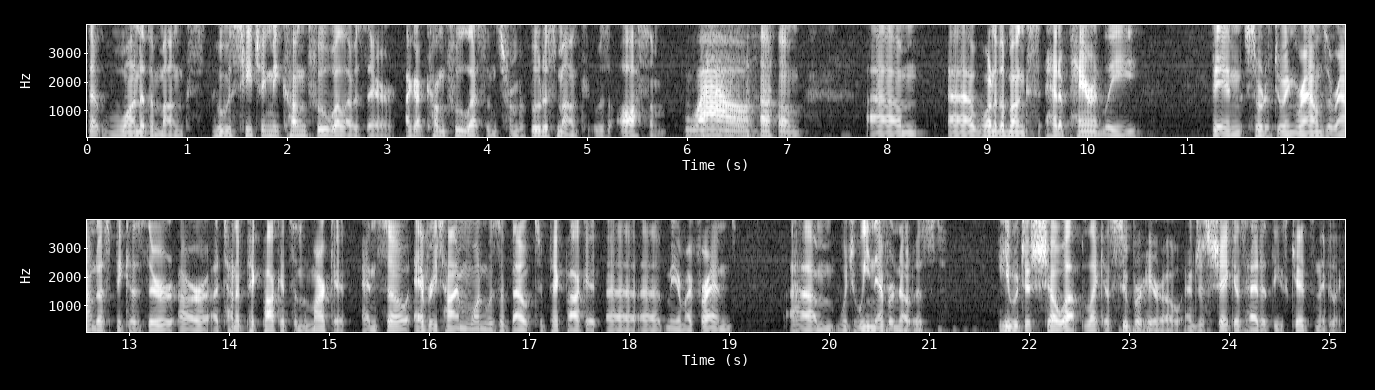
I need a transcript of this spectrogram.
that one of the monks who was teaching me kung fu while I was there, I got kung fu lessons from a Buddhist monk. It was awesome. Wow. um, um, uh, one of the monks had apparently been sort of doing rounds around us because there are a ton of pickpockets in the market, and so every time one was about to pickpocket uh, uh, me or my friend, um, which we never noticed, he would just show up like a superhero and just shake his head at these kids, and they'd be like,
